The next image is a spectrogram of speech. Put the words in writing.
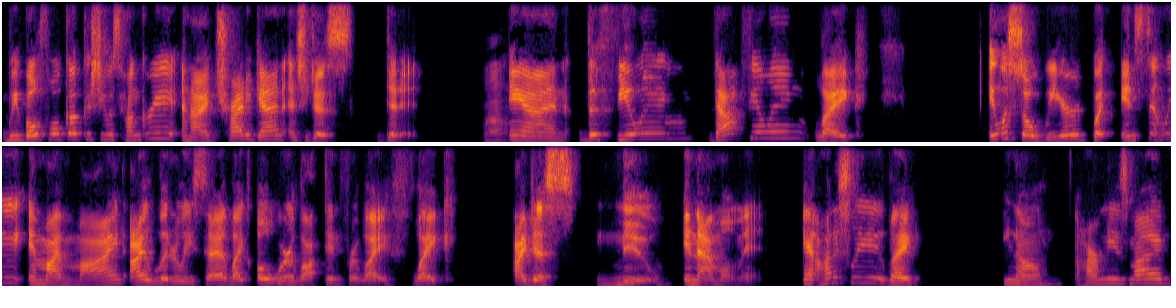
we both woke up because she was hungry, and I tried again, and she just did it. Wow. And the feeling, that feeling, like it was so weird, but instantly in my mind, I literally said, like, oh, we're locked in for life. Like, I just knew in that moment. And honestly, like, you know, Harmony is my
